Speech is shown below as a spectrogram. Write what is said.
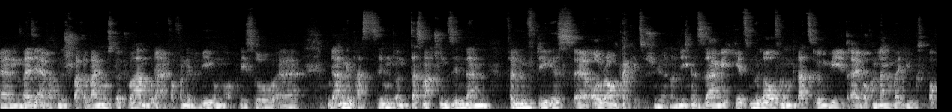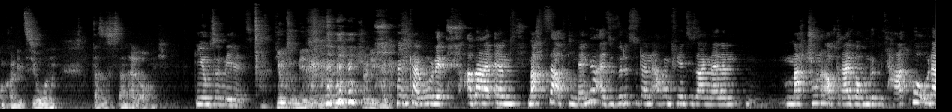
ähm, weil sie einfach eine schwache Beinmuskulatur haben oder einfach von der Bewegung auch nicht so äh, gut angepasst sind. Und das macht schon Sinn, dann vernünftiges äh, Allround-Paket zu schnüren und nicht nur zu sagen, ich gehe jetzt nur laufen um Platz irgendwie drei Wochen lang, weil die Jungs brauchen Konditionen. Das ist es dann halt auch nicht. Die Jungs und Mädels. Die Jungs und Mädels, natürlich. Entschuldigung. Kein Problem. Aber ähm, macht es da auch die Menge? Also würdest du dann auch empfehlen zu sagen, na dann macht schon auch drei Wochen wirklich Hardcore? Oder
